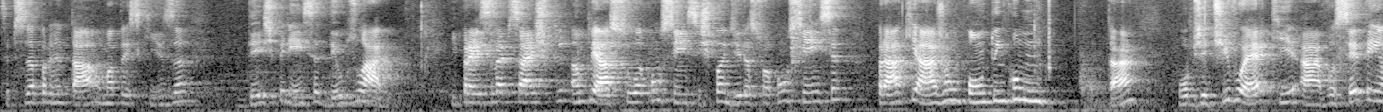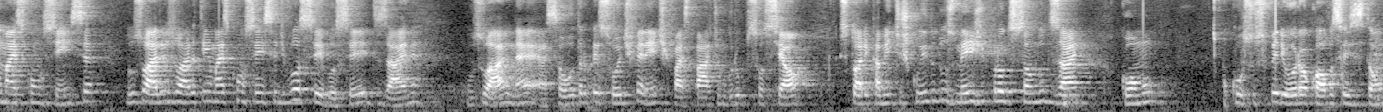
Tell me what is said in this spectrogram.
Você precisa projetar uma pesquisa de experiência de usuário. E para isso vai precisar ampliar a sua consciência, expandir a sua consciência para que haja um ponto em comum. Tá? O objetivo é que a, você tenha mais consciência do usuário e o usuário tenha mais consciência de você. Você, designer, usuário, né? essa outra pessoa diferente que faz parte de um grupo social historicamente excluído dos meios de produção do design, como o curso superior ao qual vocês estão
